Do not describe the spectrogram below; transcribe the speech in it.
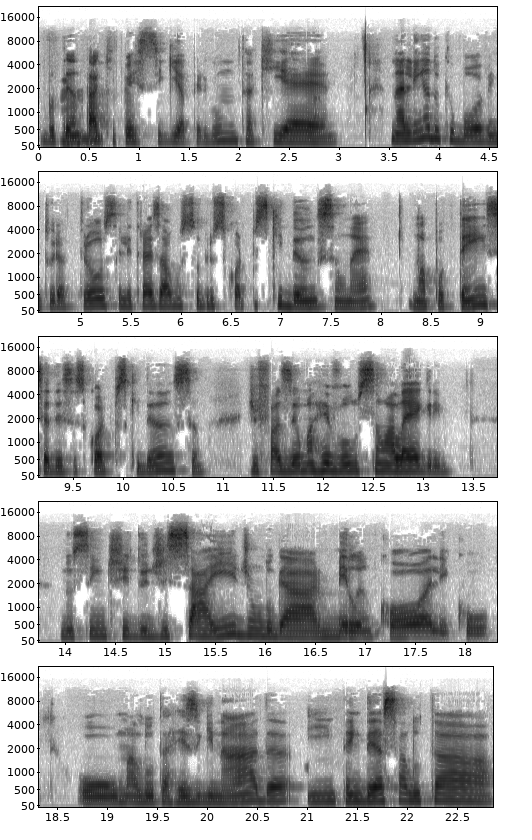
Vou tentar uhum. aqui perseguir a pergunta, que é na linha do que o Boa Ventura trouxe, ele traz algo sobre os corpos que dançam, né? Uma potência desses corpos que dançam de fazer uma revolução alegre, no sentido de sair de um lugar melancólico ou uma luta resignada e entender essa luta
